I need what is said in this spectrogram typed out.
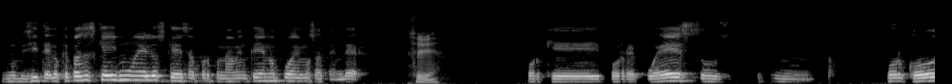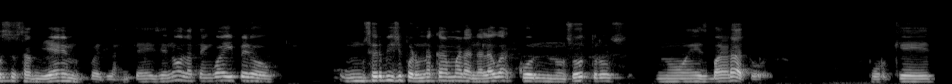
nos visite. Lo que pasa es que hay modelos que desafortunadamente ya no podemos atender. Sí. Porque por repuestos, mm, por costos también, pues la gente dice, no, la tengo ahí, pero un servicio por una cámara análoga con nosotros no es barato, porque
